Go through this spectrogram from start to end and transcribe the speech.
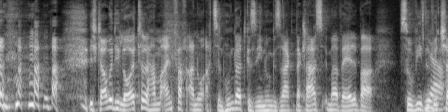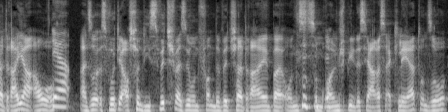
ich glaube, die Leute haben einfach Anno 1800 gesehen und gesagt, na klar, ist immer wählbar. So wie The ja. Witcher 3 ja auch. Ja. Also es wurde ja auch schon die Switch-Version von The Witcher 3 bei uns zum Rollenspiel des Jahres erklärt und so.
